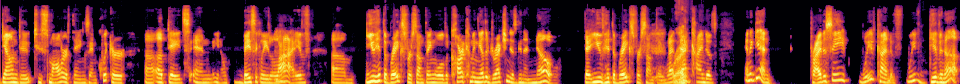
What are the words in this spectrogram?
down to to smaller things and quicker uh, updates and you know basically mm-hmm. live um, you hit the brakes for something well the car coming the other direction is going to know that you've hit the brakes for something that, right. that kind of and again, privacy, we've kind of we've given up.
